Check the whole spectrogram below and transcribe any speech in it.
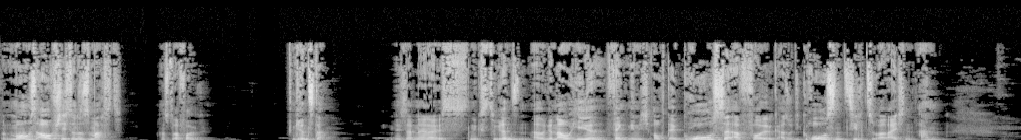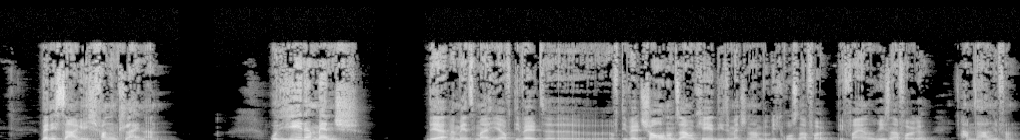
und morgens aufstehst und es machst, hast du Erfolg. Grinst da. Ich sage, na, da ist nichts zu grinsen. Also genau hier fängt nämlich auch der große Erfolg, also die großen Ziele zu erreichen, an. Wenn ich sage, ich fange klein an. Und jeder Mensch, der, wenn wir jetzt mal hier auf die Welt, äh, auf die Welt schauen und sagen, okay, diese Menschen haben wirklich großen Erfolg, die feiern Riesenerfolge, haben da angefangen.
